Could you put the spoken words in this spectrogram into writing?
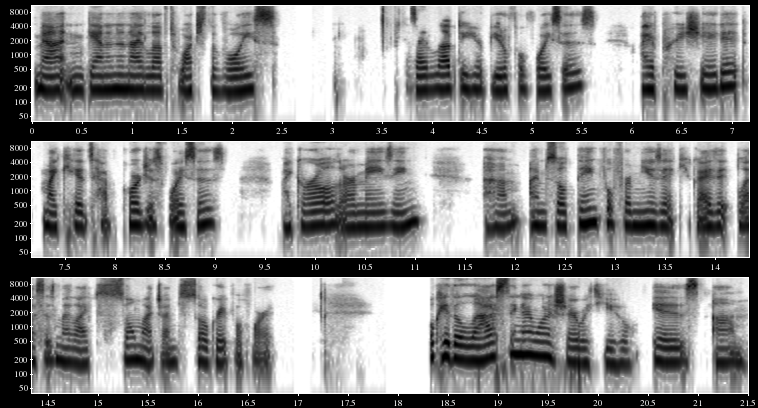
Matt and Gannon and I love to watch The Voice because I love to hear beautiful voices. I appreciate it. My kids have gorgeous voices. My girls are amazing. Um, I'm so thankful for music. You guys, it blesses my life so much. I'm so grateful for it. Okay, the last thing I want to share with you is um,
